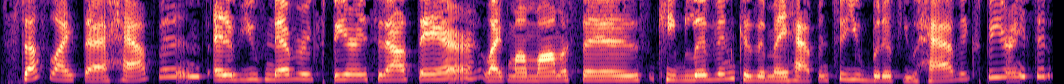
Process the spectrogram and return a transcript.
stuff like that happens. And if you've never experienced it out there, like my mama says, keep living because it may happen to you. But if you have experienced it,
